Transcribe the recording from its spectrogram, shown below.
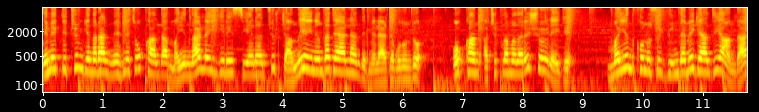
Emekli Tüm General Mehmet Okkan da mayınlarla ilgili CNN Türk canlı yayınında değerlendirmelerde bulundu. Okkan açıklamaları şöyleydi. Mayın konusu gündeme geldiği anda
